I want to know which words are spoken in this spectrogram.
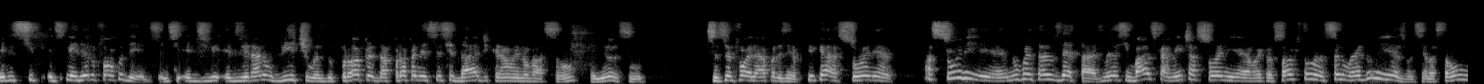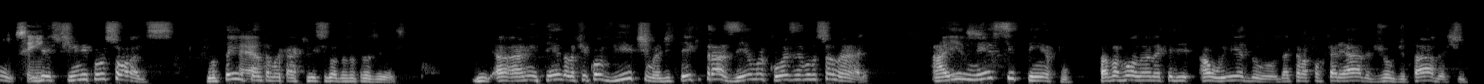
eles, se, eles perderam o foco deles. Eles, eles, eles, viraram vítimas do próprio, da própria necessidade de criar uma inovação, entendeu? Assim, se você for olhar, por exemplo, o que, que a Sony. A Sony, não vou entrar nos detalhes, mas assim, basicamente a Sony e a Microsoft estão lançando mais do mesmo. Assim, elas estão investindo em consoles. Não tem é. tanta macaquice igual das outras vezes a, a Nintendo ela ficou vítima de ter que trazer uma coisa revolucionária. Aí, nesse tempo, estava rolando aquele auê do, daquela porcariada de jogo de tablet,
